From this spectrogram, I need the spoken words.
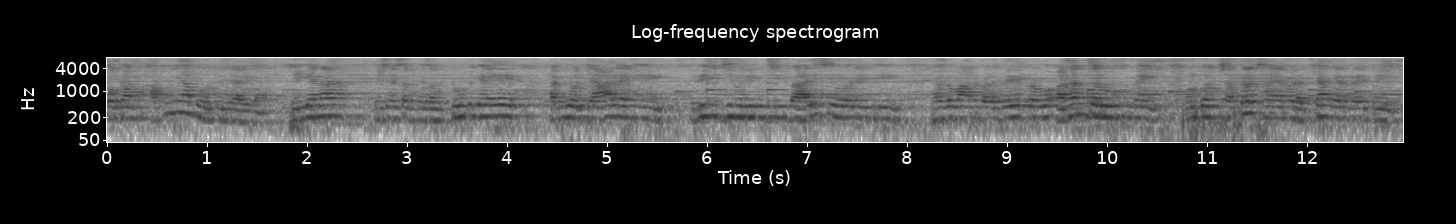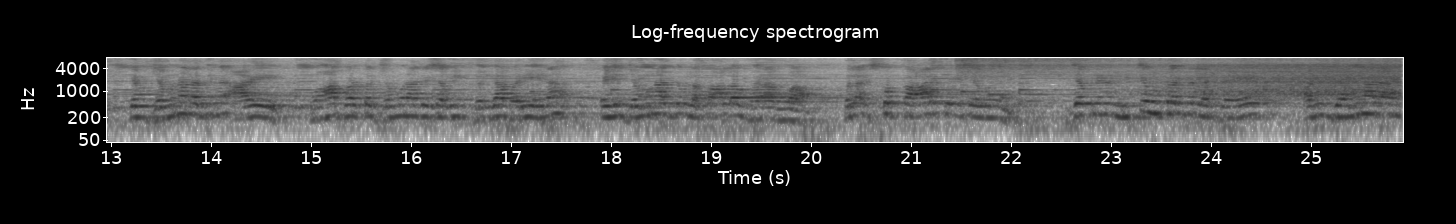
तो काम अपने आप होते जाएगा, ठीक है ना? पिछले सब के सब टूट गए, अभी वो जा रहे हैं। रिम झिम रिम झिम बारिश हो रही थी। भगवान बलदेव प्रभु अनंत रूप में उनको छत्र छाया में रक्षा कर रहे थे। जब जमुना नदी में आए, वहाँ पर तो जमुना जैसे अभी गंगा भरी है ना, ऐसे जमुना एकदम लपालप भरा हुआ। बोला, इसको पार कैसे हूँ। जब उन्हें नीचे उतरने लग गए, अभी जमुना रानी,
